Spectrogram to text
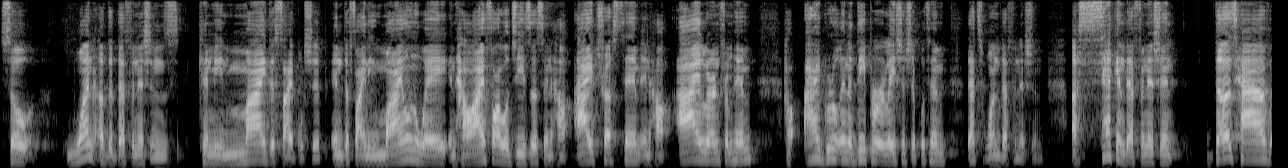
So, one of the definitions can mean my discipleship in defining my own way and how I follow Jesus and how I trust him and how I learn from him, how I grow in a deeper relationship with him. That's one definition. A second definition does have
